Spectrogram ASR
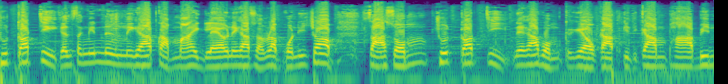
ชุดก๊อตจิกันสักนิดนึงนะครับกลับมาอีกแล้วนะครับสำหรับคนที่ชอบสะสมชุดก๊อตจินะครับผมเกี่ยวกับกิจกรรมพาบิน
